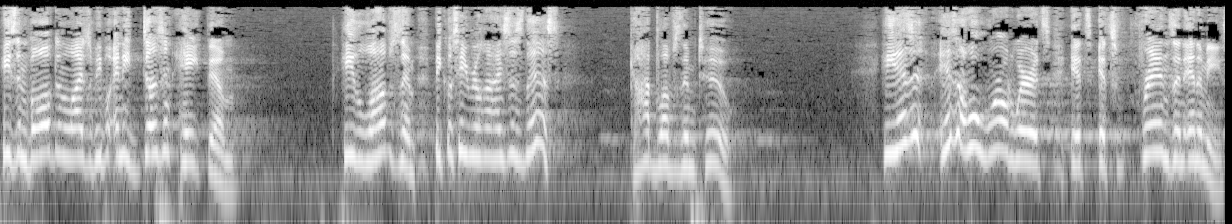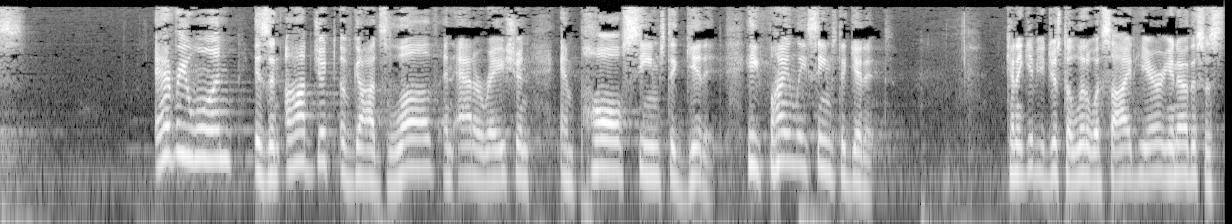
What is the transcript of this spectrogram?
He's involved in the lives of people and he doesn't hate them. He loves them because he realizes this. God loves them too. He hasn't, he has a whole world where it's, it's, it's friends and enemies. Everyone is an object of God's love and adoration, and Paul seems to get it. He finally seems to get it. Can I give you just a little aside here? You know, this is,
